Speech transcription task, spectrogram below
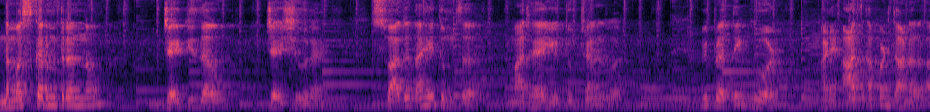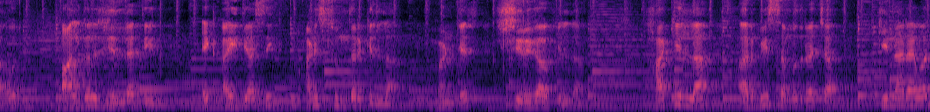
नमस्कार मित्रांनो जय जिजाऊ जय शिवराय. स्वागत आहे तुमचं माझ्या या यूट्यूब चॅनलवर मी प्रतीक घोळ आणि आज आपण जाणार आहोत पालघर जिल्ह्यातील एक ऐतिहासिक आणि सुंदर किल्ला म्हणजेच शिरगाव किल्ला. हा किल्ला अरबी समुद्राच्या किनाऱ्यावर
